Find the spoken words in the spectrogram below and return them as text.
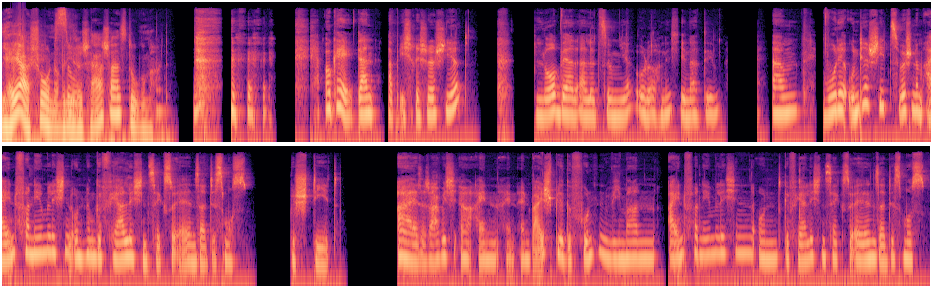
Ja, ja, schon, aber So. die Recherche hast du gemacht. okay, dann habe ich recherchiert. Lorbeeren alle zu mir oder auch nicht, je nachdem. Ähm, wo der Unterschied zwischen einem einvernehmlichen und einem gefährlichen sexuellen Sadismus besteht. Also, da habe ich äh, ein, ein, ein Beispiel gefunden, wie man einvernehmlichen und gefährlichen sexuellen Sadismus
